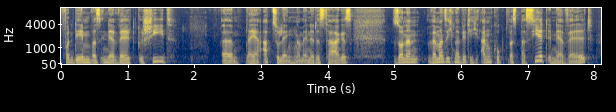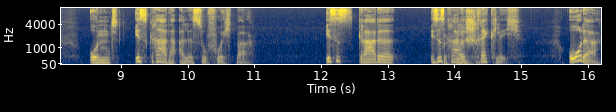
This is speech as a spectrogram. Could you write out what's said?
von dem, was in der Welt geschieht, äh, naja, abzulenken am Ende des Tages, sondern wenn man sich mal wirklich anguckt, was passiert in der Welt und ist gerade alles so furchtbar? Ist es gerade, ist es gerade schrecklich? Oder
